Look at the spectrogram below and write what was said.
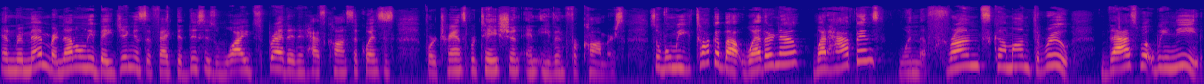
And remember, not only Beijing is affected, this is widespread and it has consequences for transportation and even for commerce. So when we talk about weather now, what happens? When the fronts come on through, that's what we need.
